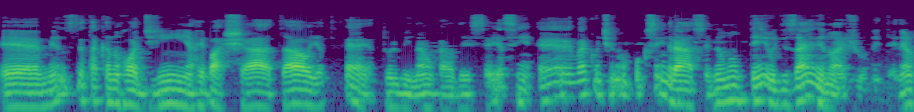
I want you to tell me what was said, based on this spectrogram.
é, mesmo você tacando rodinha, rebaixar tal, e até turbinar um carro desse aí, assim, é, vai continuar um pouco sem graça. Ele não tem, o design não ajuda, entendeu?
